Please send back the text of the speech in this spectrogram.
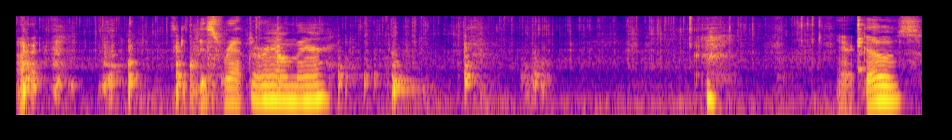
All right. Let's get this wrapped around there. There it goes.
